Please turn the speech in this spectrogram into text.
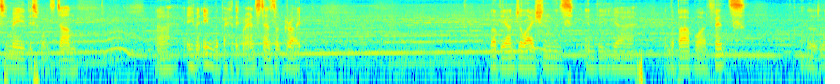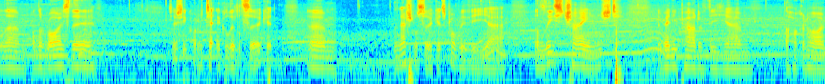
to me this one's done. Uh, even even the back of the grandstands look great. Love the undulations in the uh, in the barbed wire fence. A little um, on the rise there. It's actually quite a technical little circuit. Um, the national circuit's probably the uh, the least changed of any part of the um, the Hockenheim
